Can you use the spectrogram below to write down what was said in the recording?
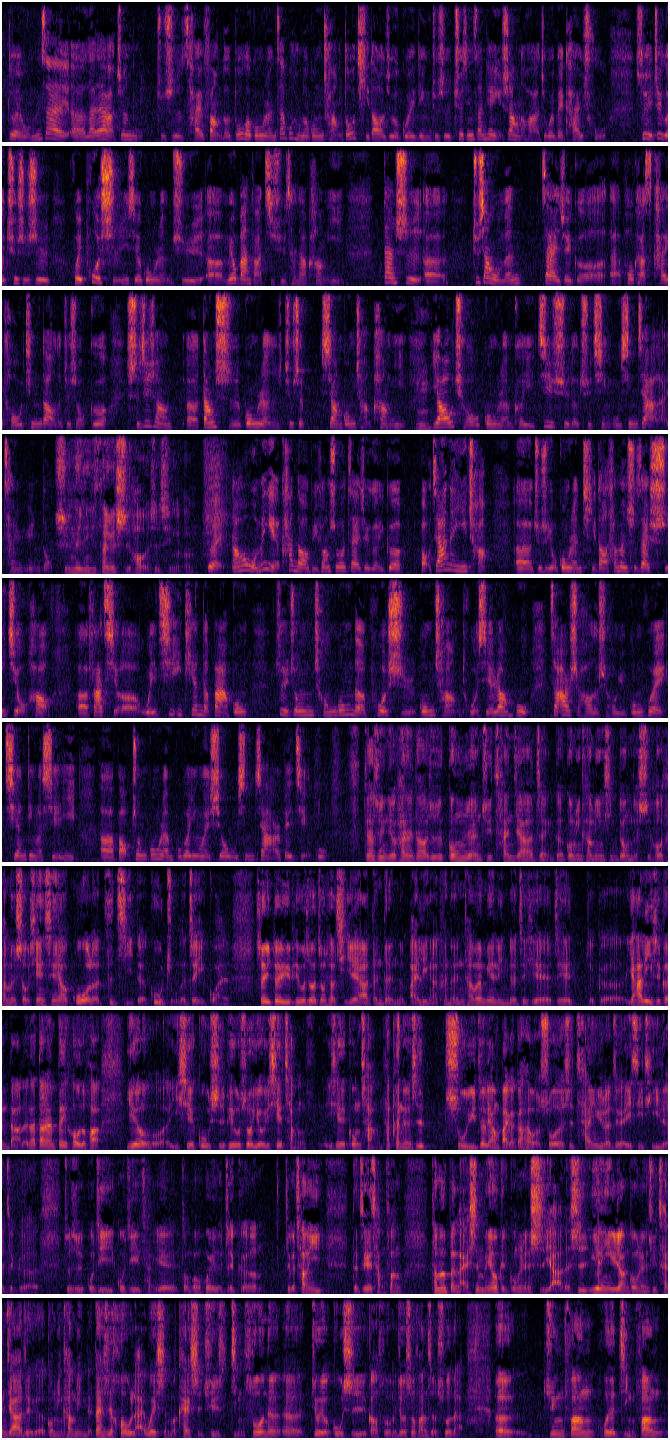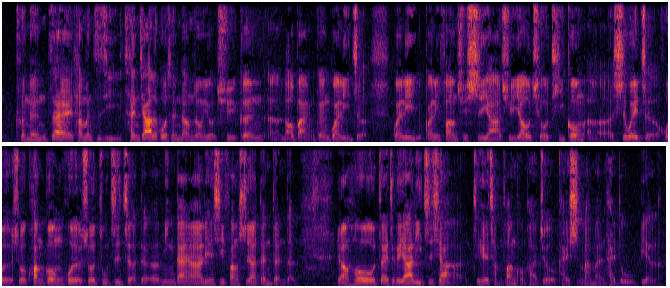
对，我们在呃莱达雅镇就是采访的多个工人，在不同的工厂都提到了这个规定，就是缺勤三天以上的话就会被开除，所以这个确实是会迫使一些工人去呃没有办法继续参加抗议，但是呃就像我们。在这个呃 Podcast 开头听到的这首歌，实际上呃当时工人就是向工厂抗议，嗯，要求工人可以继续的去请无薪假来参与运动。是，那已经是三月十号的事情了。嗯，对。然后我们也看到，比方说在这个一个保家那一场，呃，就是有工人提到，他们是在十九号呃发起了为期一天的罢工。最终成功的迫使工厂妥协让步，在二十号的时候与工会签订了协议，呃，保证工人不会因为休无薪假而被解雇。对啊，所以你就看得到，就是工人去参加整个公民抗命行动的时候，他们首先先要过了自己的雇主的这一关。所以，对于譬如说中小企业啊等等的白领啊，可能他们面临的这些这些这个压力是更大的。那当然背后的话，也有一些故事，譬如说有一些厂、一些工厂，它可能是属于这两百个。刚才我说的是参与了这个 ACT 的这个，就是国际国际产业总工会的这个这个倡议。的这些厂方，他们本来是没有给工人施压的，是愿意让工人去参加这个公民抗命的。但是后来为什么开始去紧缩呢？呃，就有故事告诉我们，就受访者说的了。呃，军方或者警方可能在他们自己参加的过程当中，有去跟呃老板、跟管理者、管理管理方去施压，去要求提供呃示威者或者说矿工或者说组织者的名单啊、联系方式啊等等的。然后在这个压力之下，这些厂方恐怕就开始慢慢态度变了。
